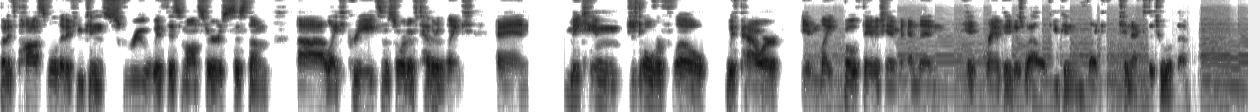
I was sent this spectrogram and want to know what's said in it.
But it's possible that if you can screw with this monster's system, uh, like create some sort of tether link and make him just overflow with power, it might both damage him and then hit Rampage as well if you can like connect the two of them.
